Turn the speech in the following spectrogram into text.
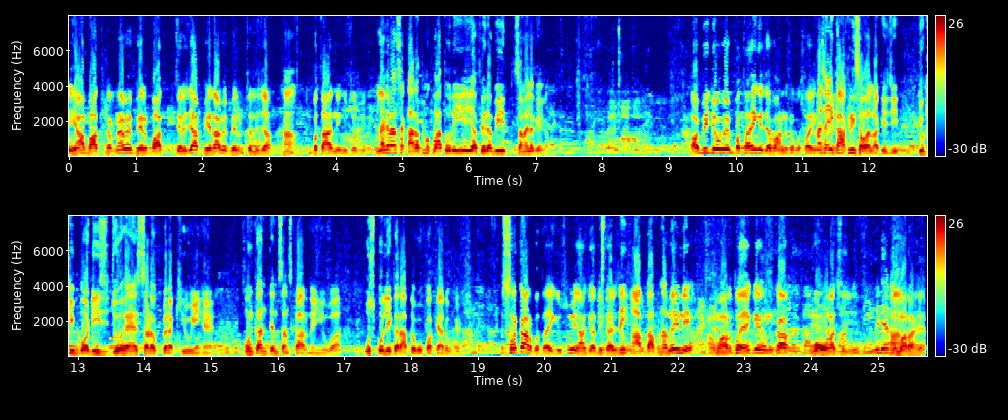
यहाँ बात करने में फिर बात चले जा फेरा में फिर चले जा। हाँ। बता नहीं कुछ अभी। लग रहा है सकारात्मक बात हो रही है या फिर अभी समय लगेगा? अभी जो वे बताएँगे जवान का बताएँगे। अच्छा एक आखिरी सवाल राकेश जी क्योंकि बॉडीज जो है सड़क पे रखी हुई हैं उनका अंतिम संस्कार नहीं हुआ। उसको लेकर आप लोगों का क्या रुख है? सरकार बताएगी उसमें यहाँ के अधिकारी नहीं आपका अपना नहीं नहीं हमारा तो है कि उनका वो होना चाहिए हमारा है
